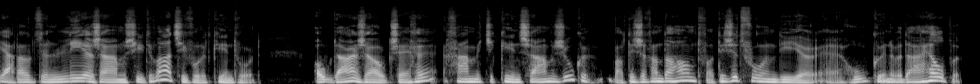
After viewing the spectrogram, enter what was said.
ja, dat het een leerzame situatie voor het kind wordt. Ook daar zou ik zeggen, ga met je kind samen zoeken. Wat is er aan de hand? Wat is het voor een dier? Eh, hoe kunnen we daar helpen?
